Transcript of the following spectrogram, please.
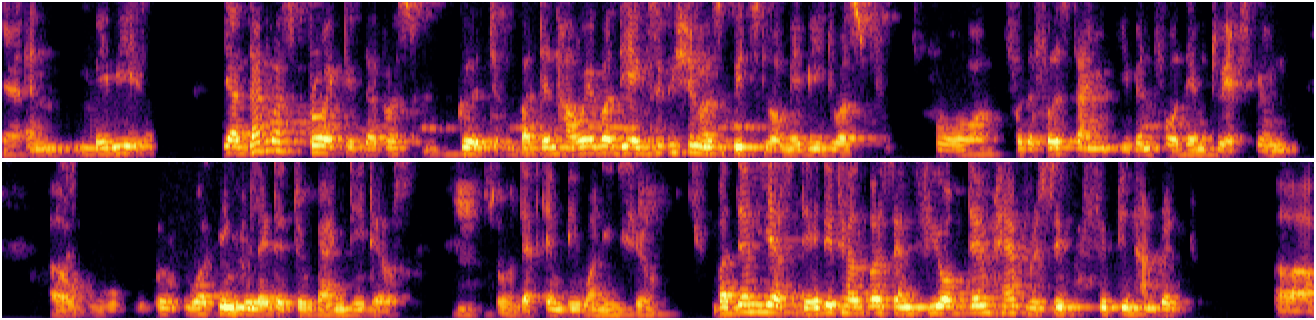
Yeah. And maybe yeah that was proactive that was good but then however the execution was a bit slow. Maybe it was for for the first time even for them to explain uh, working related to bank details. Mm. so that can be one issue. But then yes they did help us and few of them have received 1500 uh,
